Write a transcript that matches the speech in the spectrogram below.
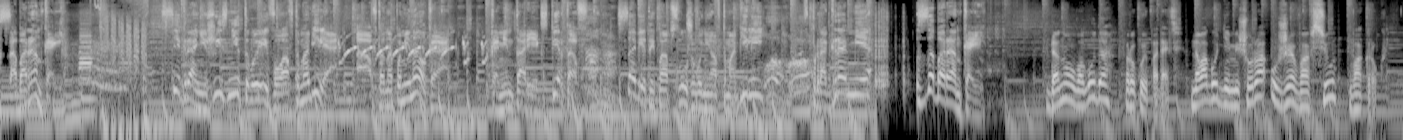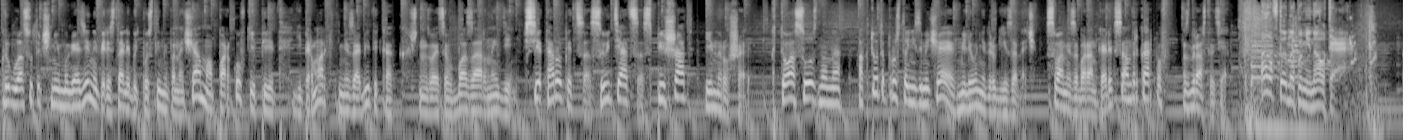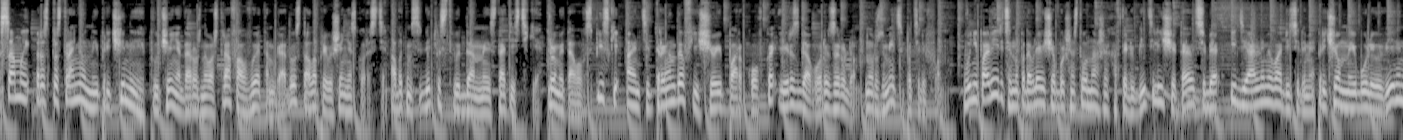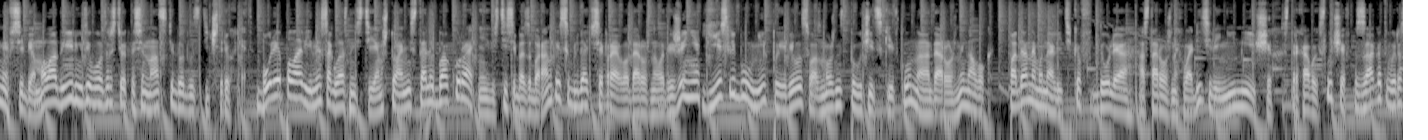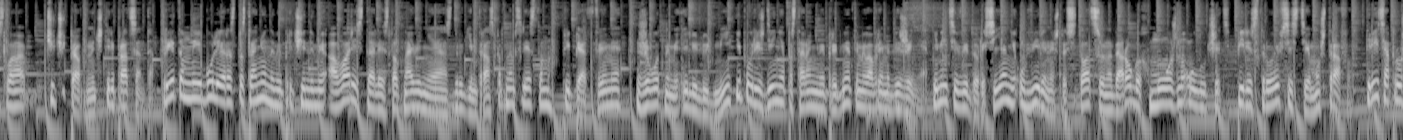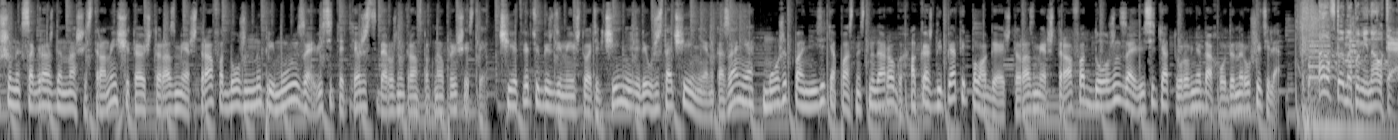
«За баранкой». Все грани жизни твоего автомобиля. Автонапоминалка. Комментарии экспертов. Советы по обслуживанию автомобилей в программе «За баранкой». До Нового года рукой подать. Новогодняя мишура уже вовсю вокруг. Круглосуточные магазины перестали быть пустыми по ночам, а парковки перед гипермаркетами забиты, как, что называется, в базарный день. Все торопятся, суетятся, спешат и нарушают. Кто осознанно, а кто-то просто не замечая в миллионе других задач. С вами Забаранка Александр Карпов. Здравствуйте. Автонапоминалка. Самой распространенной причиной получения дорожного штрафа в этом году стало превышение скорости. Об этом свидетельствуют данные статистики. Кроме того, в списке антитрендов еще и парковка и разговоры за рулем. Ну, разумеется, по телефону. Вы не поверите, но подавляющее большинство наших автолюбителей считают себя идеальными водителями. Причем наиболее уверены в себе молодые люди в возрасте от 18 до 24 лет. Более половины согласны с тем, что они стали бы аккуратнее вести себя за баранкой и соблюдать все правила дорожного движения, если бы у них появилась возможность получить скидку на дорожный налог. По данным аналитиков, доля осторожных водителей, не имеющих страховых случаев, за год выросла чуть-чуть, правда, на 4%. При этом наиболее распространенными причинами аварий стали столкновения с другим транспортным средством, препятствиями, животными или людьми и повреждения посторонними предметами во время движения. Имейте в виду, россияне уверены, что ситуацию на дорогах можно улучшить, перестроив систему штрафов. Треть опрошенных сограждан нашей страны считают, что размер штрафа должен напрямую зависеть от тяжести дорожно-транспортного происшествия. Четверть убеждены, что отягчение или ужесточение наказания может понизить опасность на дорогах, а каждый пятый полагает, что размер штрафа должен зависеть от уровня дохода нарушителя. Автонапоминалка.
